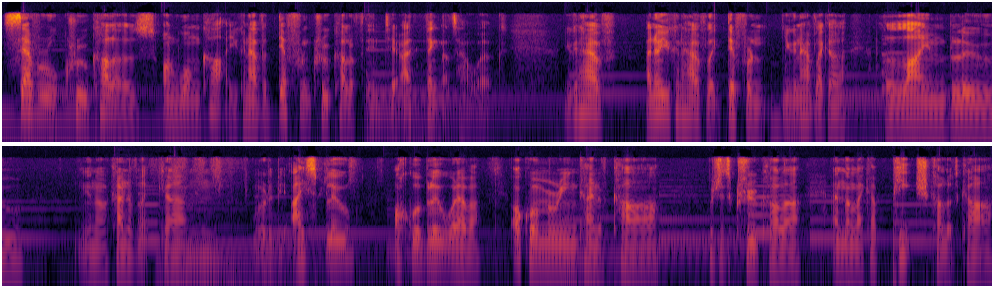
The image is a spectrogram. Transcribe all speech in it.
several crew colors on one car. You can have a different crew color for the interior. I think that's how it works. You can have, I know you can have like different. You can have like a, a lime blue, you know, kind of like um, what would it be? Ice blue, aqua blue, whatever. Aquamarine kind of car, which is a crew color, and then like a peach colored car,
